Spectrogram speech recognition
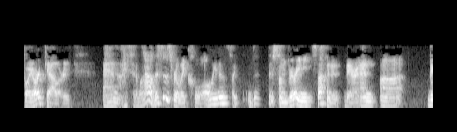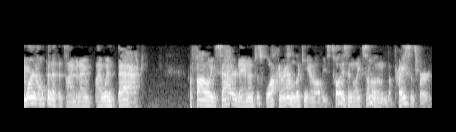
Toy Art Gallery, and I said, "Wow, this is really cool." You know, it's like there's some very neat stuff in it there, and uh, they weren't open at the time, and I I went back the following Saturday, and I'm just walking around looking at all these toys, and like some of them, the prices were,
